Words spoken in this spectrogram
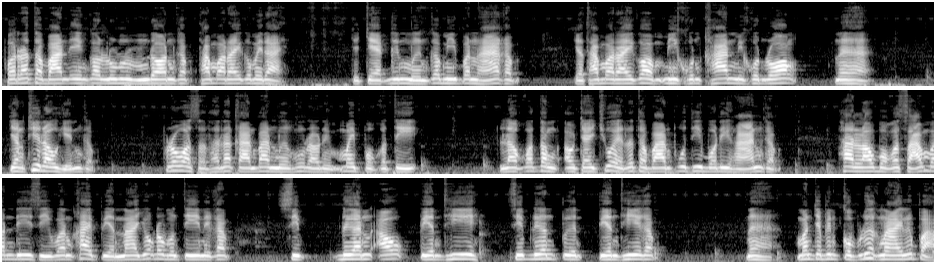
เพราะรัฐบาลเองก็รุมรุมดอนครับทำอะไรก็ไม่ได้ จะแจกเงินหมื่นก็มีปัญหาครับ จะทำอะไรก็มีคนค้านมีคนร้องนะฮะอย่างที่เราเห็นครับ เพราะว่าสถานการณ์บ้านเมืองของเราเนี่ยไม่ปกติ เราก็ต้องเอาใจช่วยรัฐบาลผู้ที่บริหารครับ ถ้าเราบอกว่าสามวันดีสี่วันไข้เปลี่ยนนายกรัฐมนตรีเนี่ยครับสิบเดือนเอาเปลี่ยนทีสิบเดือนเปลี่ยนเปลี่ยนทีครับนะฮะมันจะเป็นกบเลือกนายหรือเปล่า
